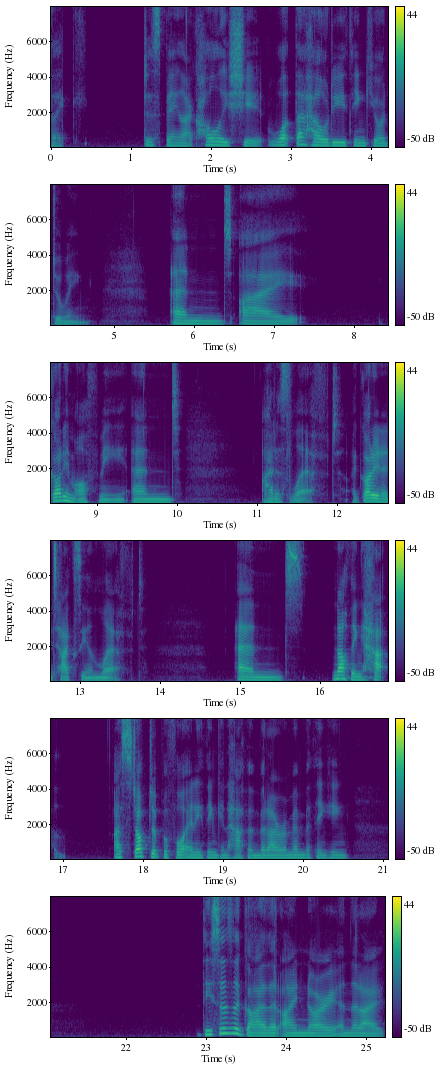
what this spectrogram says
like, just being like, holy shit, what the hell do you think you're doing? And I got him off me and I just left. I got in a taxi and left. And nothing ha I stopped it before anything can happen, but I remember thinking this is a guy that I know and that I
